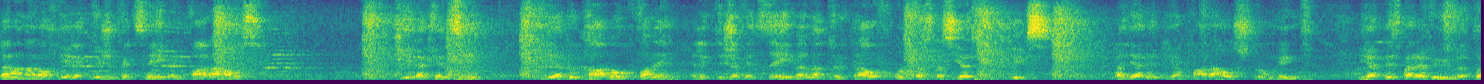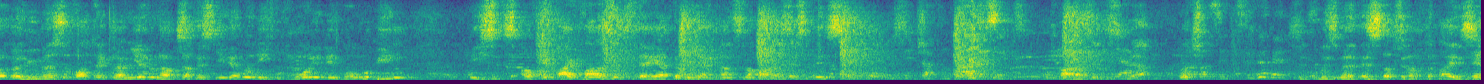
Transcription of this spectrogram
Dann haben wir noch die elektrischen Fensterheber im Fahrerhaus. Jeder kennt sie. Fiat Ducato, vorne elektrischer Fensterheber, man drückt drauf und was passiert? Nichts, weil der nämlich am Fahrerhausstrom hängt. Ich habe das bei der Firma Hümer sofort reklamiert und habe gesagt, das geht ja wohl nicht. Ich wohne in dem Wohnmobil, ich sitze auf dem Beifahrersitz, der ja für mich ein ganz normaler Sessel ist. Ich sitze auf dem Fahrersitz. Am Fahrersitz, ja. ja. Gut. Jetzt müssen wir testen, ob sie noch dabei ist. Ja.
